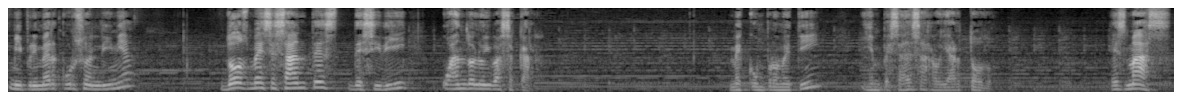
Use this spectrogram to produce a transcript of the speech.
mi primer curso en línea. Dos meses antes decidí cuándo lo iba a sacar. Me comprometí y empecé a desarrollar todo. Es más,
